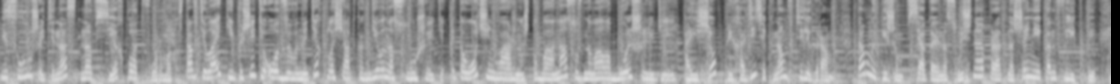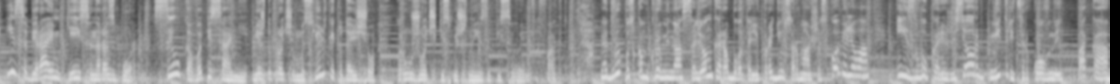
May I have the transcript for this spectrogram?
И слушайте нас на всех платформах. Ставьте лайки и пишите отзывы на тех площадках, где вы нас слушаете. Это очень важно, чтобы о нас узнавало больше людей. А еще приходите к нам в Телеграм. Там мы пишем всякое насущное про отношения и конфликты и собираем кейсы на разбор. Ссылка в описании. Между прочим, мы с Юлькой туда еще кружочки смешные записываем. Факт. Над выпуском, кроме нас с Аленкой, работали продюсер Маша Сковелева и звукорежиссер Дмитрий Церковный. Пока!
